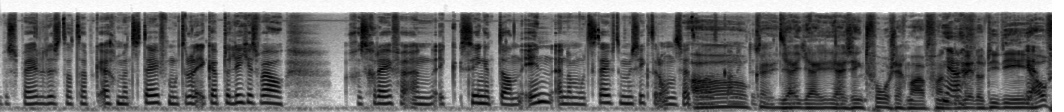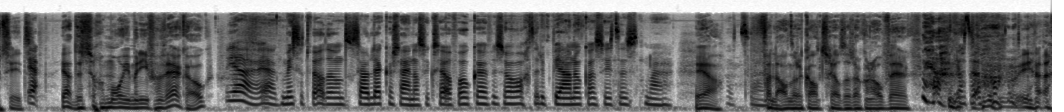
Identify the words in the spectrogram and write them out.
bespelen. Dus dat heb ik echt met Steve moeten doen. Ik heb de liedjes wel geschreven en ik zing het dan in. En dan moet Steve de muziek eronder zetten. dat kan ik dus Oh. Jij, jij, jij zingt voor zeg maar, van Ja. de melodie die in je Ja. hoofd zit. Ja. ja, dat is toch een mooie manier van werken ook? Ja, ja, ik mis het wel. Want het zou lekker zijn als ik zelf ook even zo achter de piano kan zitten. Dus, Maar Ja. Dat, eh, Van de andere kant scheelt het ook een hoop werk. ja, dat wel. ja,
